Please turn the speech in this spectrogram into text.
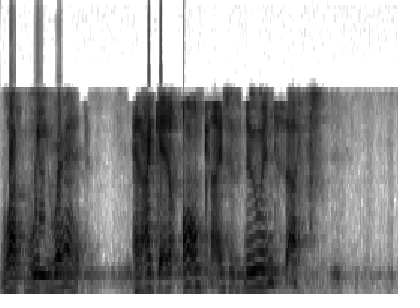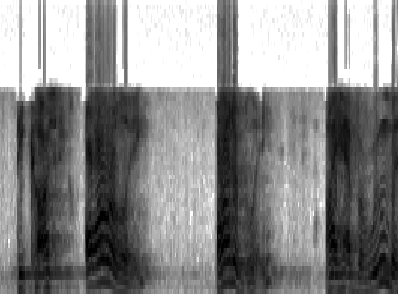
what we read, and I get all kinds of new insights. Because orally, audibly, I have a room of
